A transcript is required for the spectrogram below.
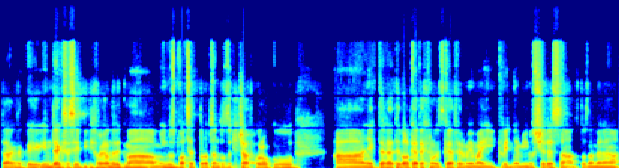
tak takový index S&P 500 má minus 20% od začátku roku a některé ty velké technologické firmy mají klidně minus 60. To znamená,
